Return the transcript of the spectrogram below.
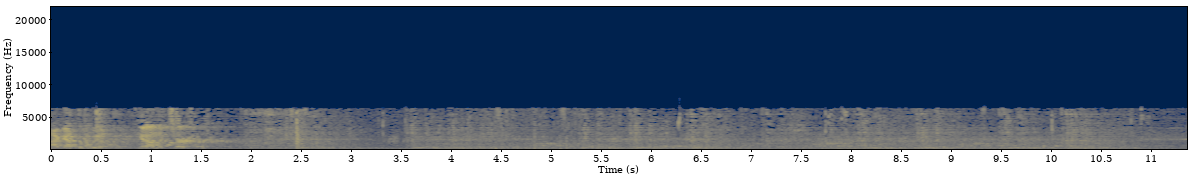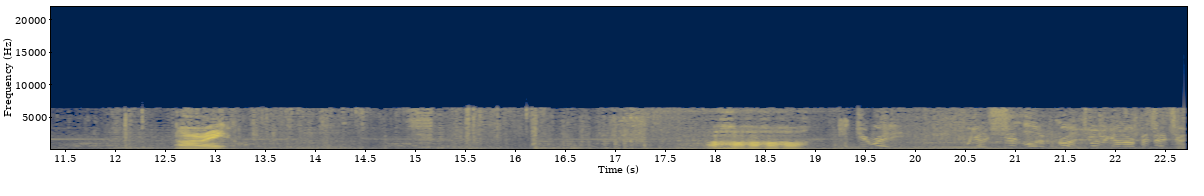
I got the wheel. Get on the turret. Alright. Ah ha ha ha ha. Get ready. We got a shitload of grunts moving on our position.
